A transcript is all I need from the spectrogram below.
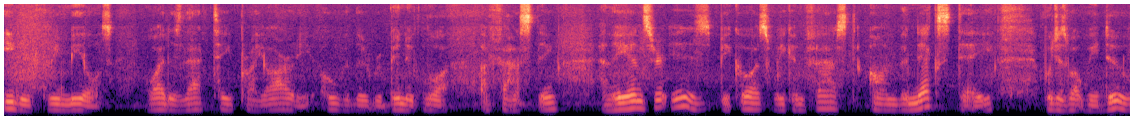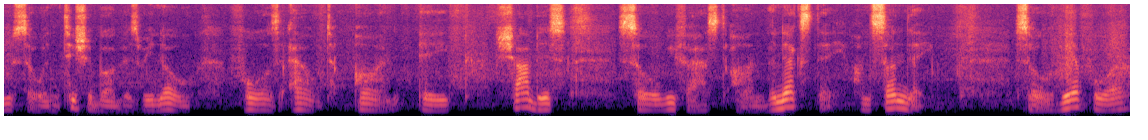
eating three meals why does that take priority over the rabbinic law of fasting? And the answer is because we can fast on the next day, which is what we do. So when Tisha B'Av, as we know, falls out on a Shabbos, so we fast on the next day, on Sunday. So therefore,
